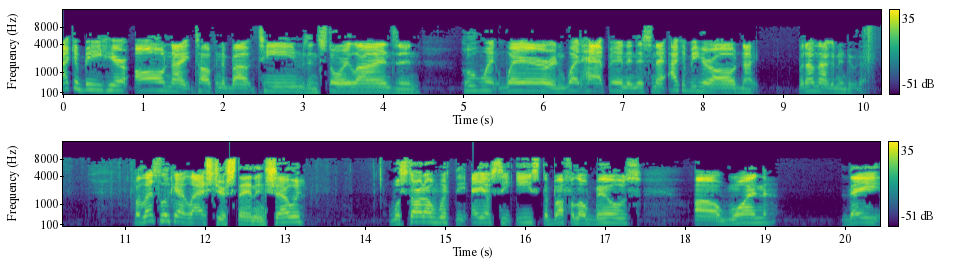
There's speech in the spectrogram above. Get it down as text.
I could be here all night talking about teams and storylines and who went where and what happened and this and that. I could be here all night, but I'm not going to do that. But let's look at last year's standing, shall we? We'll start off with the AFC East. The Buffalo Bills uh, won. They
